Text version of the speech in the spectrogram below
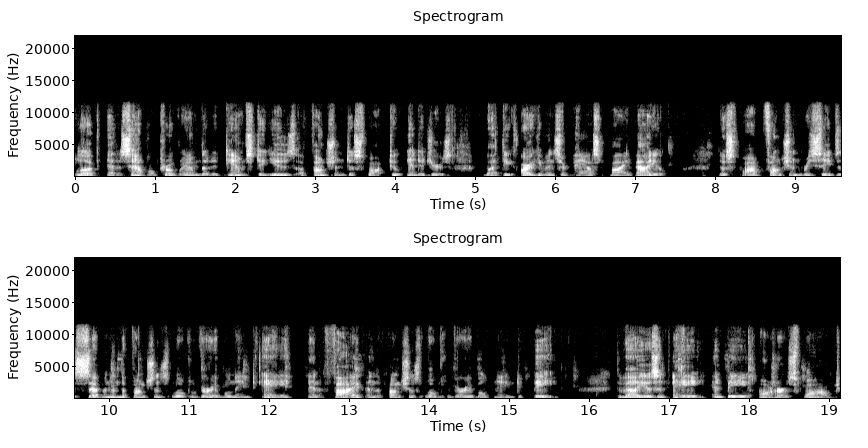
look at a sample program that attempts to use a function to swap two integers, but the arguments are passed by value. The swap function receives a 7 in the function's local variable named a, and a 5 in the function's local variable named b. The values in a and b are swapped,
